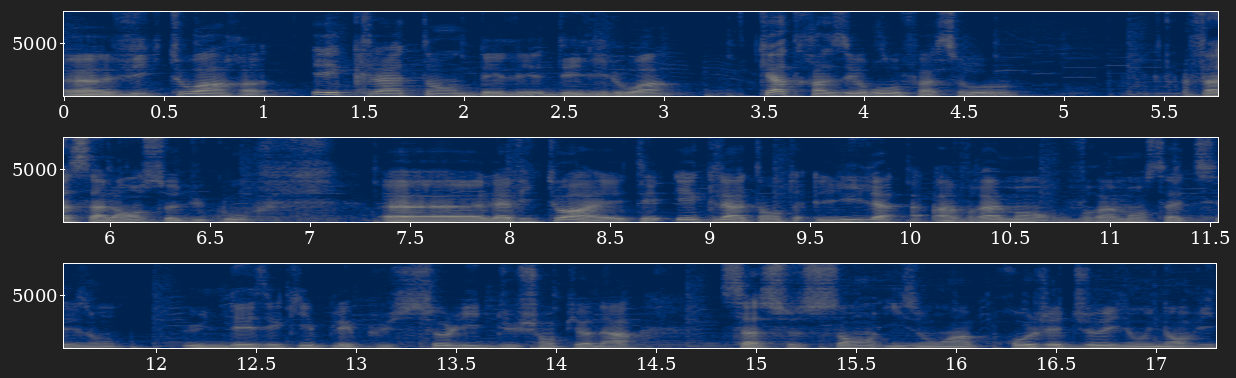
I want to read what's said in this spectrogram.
victoire éclatante des, des, Lillois, 4 à 0 face, au, face à Lens du coup. Euh, la victoire a été éclatante. Lille a vraiment, vraiment cette saison une des équipes les plus solides du championnat. Ça se sent. Ils ont un projet de jeu. Ils ont une envie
